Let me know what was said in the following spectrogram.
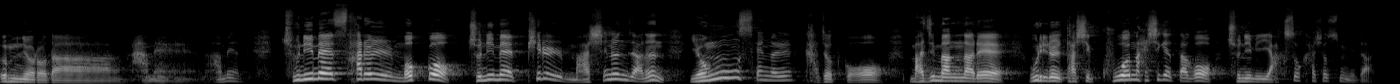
음료로다. 아멘. 아멘. 주님의 살을 먹고 주님의 피를 마시는 자는 영생을 가졌고 마지막 날에 우리를 다시 구원하시겠다고 주님이 약속하셨습니다.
